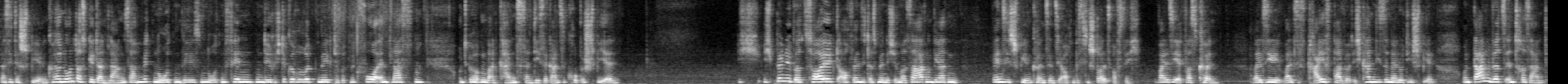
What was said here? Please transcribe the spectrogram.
dass sie das spielen können und das geht dann langsam mit Noten lesen, Noten finden, die richtige Rhythmik, die Rhythmik vorentlasten und irgendwann kann es dann diese ganze Gruppe spielen. Ich, ich bin überzeugt, auch wenn sie das mir nicht immer sagen werden, wenn sie es spielen können, sind sie auch ein bisschen stolz auf sich weil sie etwas können, weil, sie, weil es greifbar wird. Ich kann diese Melodie spielen. Und dann wird es interessant.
